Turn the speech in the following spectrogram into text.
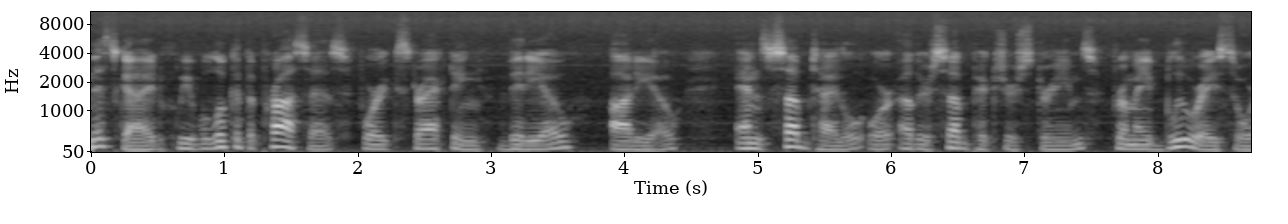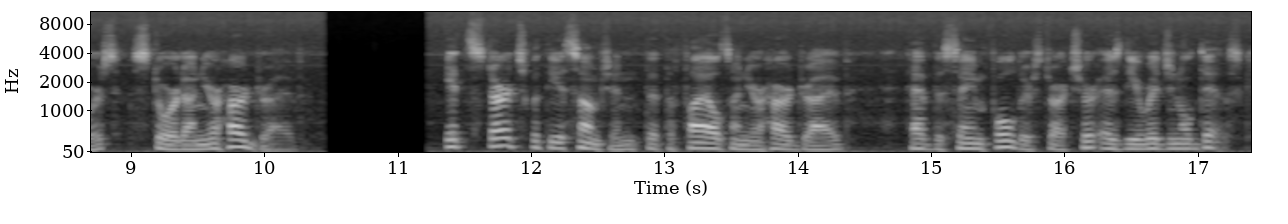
this guide, we will look at the process for extracting video, audio, and subtitle or other subpicture streams from a Blu-ray source stored on your hard drive. It starts with the assumption that the files on your hard drive have the same folder structure as the original disk.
